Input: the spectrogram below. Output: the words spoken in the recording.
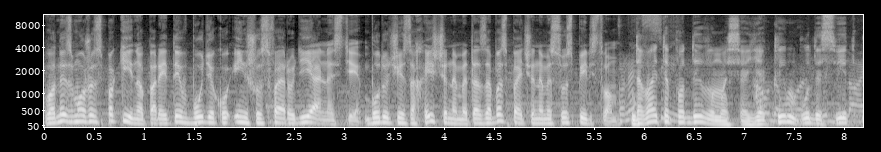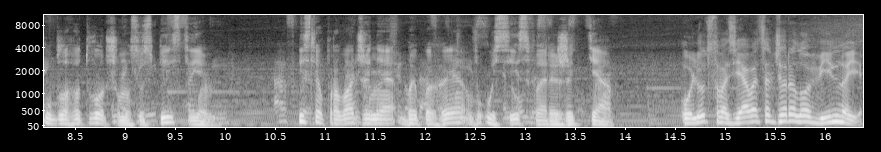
Вони зможуть спокійно перейти в будь-яку іншу сферу діяльності, будучи захищеними та забезпеченими суспільством. Давайте подивимося, яким буде світ у благотворчому суспільстві після впровадження БПГ в усі сфери життя. У людства з'явиться джерело вільної,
